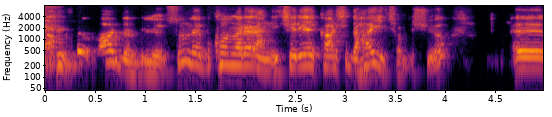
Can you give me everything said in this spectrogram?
vardır biliyorsun ve bu konulara yani içeriye karşı daha iyi çalışıyor. Ee,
